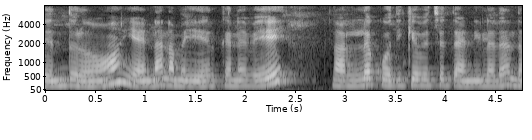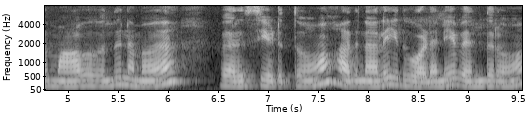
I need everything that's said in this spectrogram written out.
வெந்துடும் ஏன்னா நம்ம ஏற்கனவே நல்லா கொதிக்க வச்ச தண்ணியில் தான் இந்த மாவை வந்து நம்ம விரசி எடுத்தோம். அதனால இது உடனே வெந்துடும்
